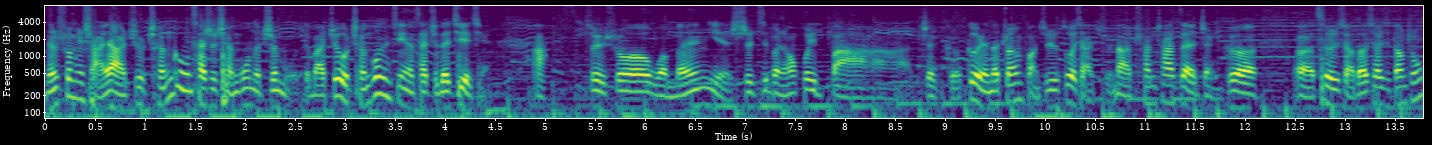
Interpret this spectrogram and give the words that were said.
能说明啥呀？只有成功才是成功的之母，对吧？只有成功的经验才值得借鉴，啊，所以说我们也是基本上会把这个个人的专访继续做下去，那穿插在整个呃测试小道消息当中。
